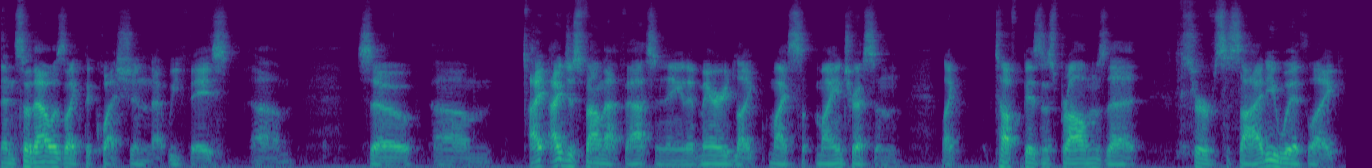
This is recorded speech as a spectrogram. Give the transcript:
and so that was like the question that we faced um, so um, I, I just found that fascinating and it married like my my interest in like tough business problems that serve society with like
